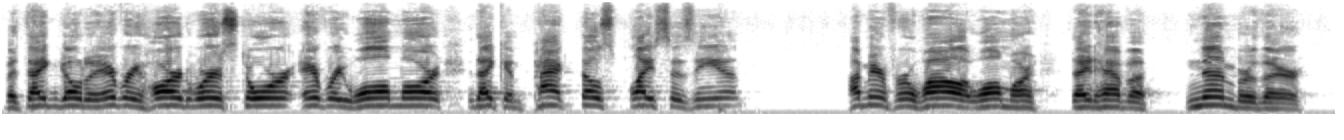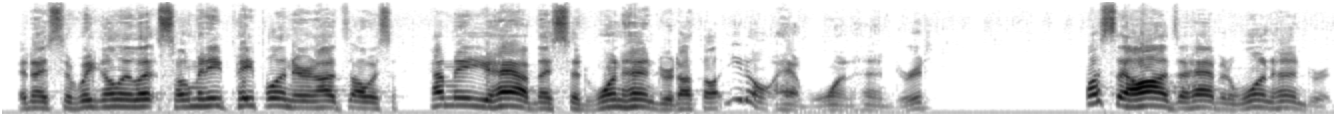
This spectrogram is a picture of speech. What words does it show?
But they can go to every hardware store, every Walmart. They can pack those places in. I remember for a while at Walmart, they'd have a number there and they said, We can only let so many people in there. And I'd always say, How many you have? And they said, 100. I thought, You don't have 100. What's the odds of having 100?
